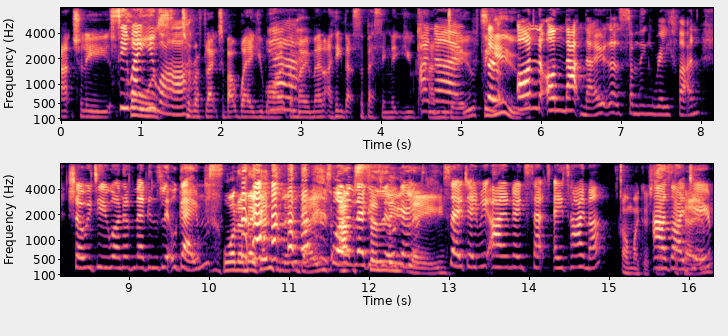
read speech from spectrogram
actually See where you are. to reflect about where you are at the moment. I think that's the best thing that you can do for so you. on on that note, that's something really fun. Shall we do one of Megan's little games? One of Megan's little games. one Absolutely. of Megan's little games. So Jamie, I am going to set a timer oh my gosh. as I do,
